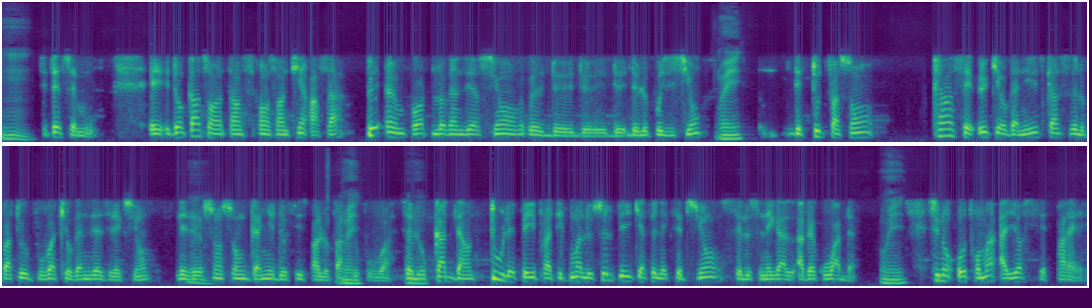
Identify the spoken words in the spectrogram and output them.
Hmm. C'était ce mot. Et donc, quand on, s'en tient à ça, peu importe l'organisation euh, de, de, de, l'opposition, oui. de toute façon, quand c'est eux qui organisent, quand c'est le parti au pouvoir qui organise les élections, les élections sont gagnées d'office par le parti au pouvoir. C'est le cas dans tous les pays pratiquement. Le seul pays qui a fait l'exception, c'est le Sénégal avec Ouad. Oui. Sinon, autrement, ailleurs, c'est pareil.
